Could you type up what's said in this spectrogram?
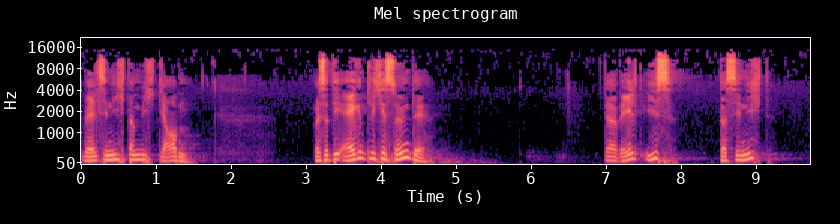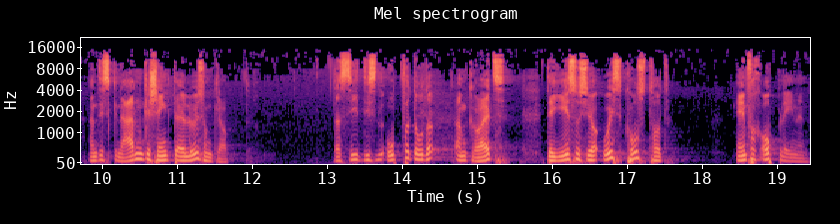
weil sie nicht an mich glauben. Also die eigentliche Sünde der Welt ist, dass sie nicht an das Gnadengeschenk der Erlösung glaubt. Dass sie diesen Opfertod am Kreuz, der Jesus ja alles gekostet hat, einfach ablehnen.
